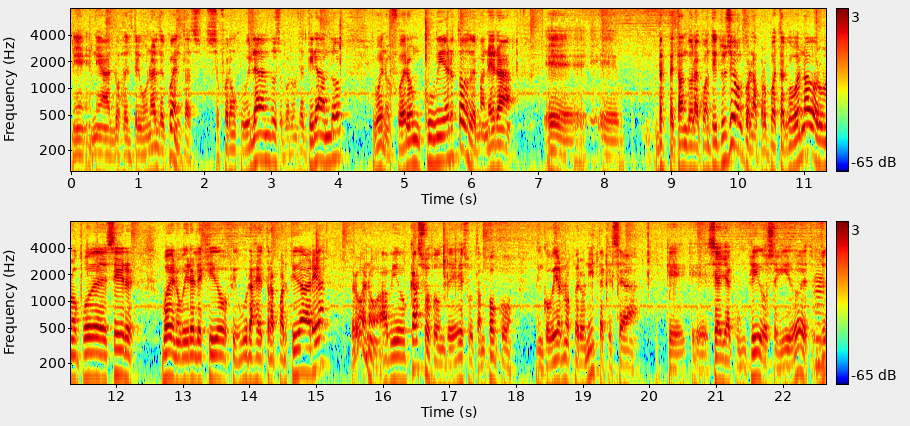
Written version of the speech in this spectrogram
ni, a los del Tribunal de Cuentas. Se fueron jubilando, se fueron retirando, y bueno, fueron cubiertos de manera eh, eh, respetando la Constitución, con la propuesta del gobernador. Uno puede decir, bueno, hubiera elegido figuras extrapartidarias, pero bueno, ha habido casos donde eso tampoco en gobiernos peronistas que se, que, se haya cumplido o seguido esto. Mm.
